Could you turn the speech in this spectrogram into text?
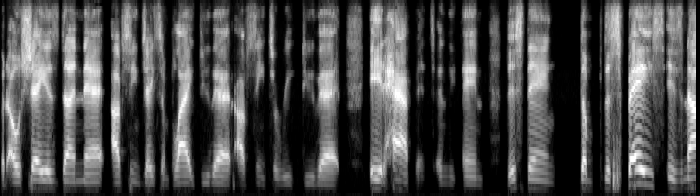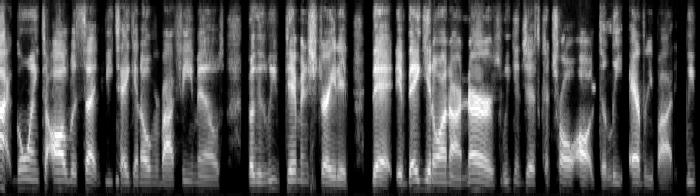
But o'shea has done that. I've seen jason black do that. I've seen tariq do that. It happens. And and this thing the the space is not going to all of a sudden be taken over by females because we've demonstrated that if they get on our nerves, we can just control alt delete everybody. We've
